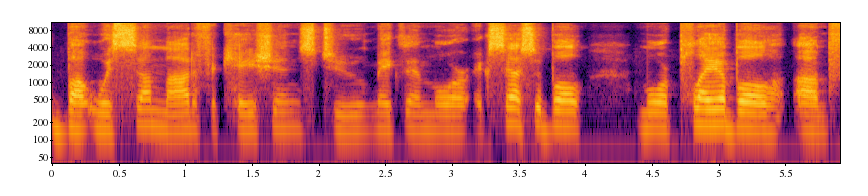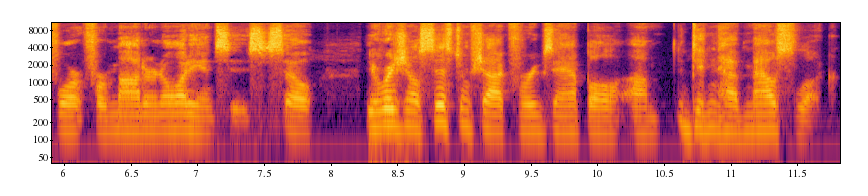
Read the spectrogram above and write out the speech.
but with some modifications to make them more accessible, more playable um, for for modern audiences. So the original System Shock, for example, um, didn't have mouse look,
